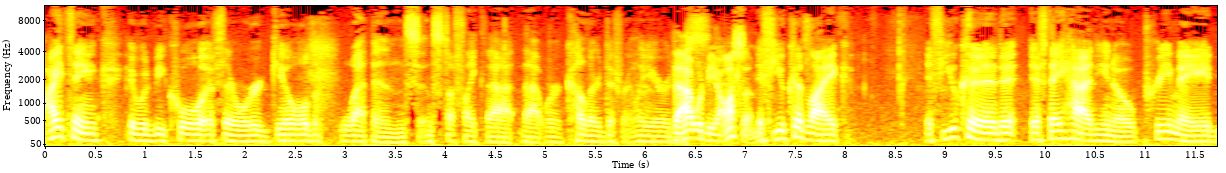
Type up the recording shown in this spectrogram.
I think it would be cool if there were guild weapons and stuff like that that were colored differently, or That just- would be awesome. if you could like if you could if they had you know pre-made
